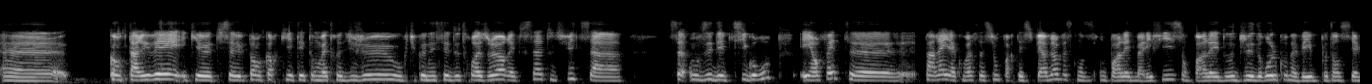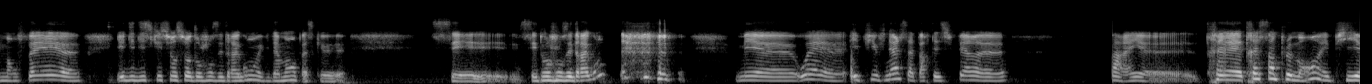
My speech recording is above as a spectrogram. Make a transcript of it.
quand tu arrivais et que tu savais pas encore qui était ton maître du jeu ou que tu connaissais deux trois joueurs et tout ça, tout de suite ça, on faisait des petits groupes et en fait, euh, pareil, la conversation partait super bien parce qu'on on parlait de Maléfice, on parlait d'autres jeux de rôle qu'on avait potentiellement fait. euh, il y a eu des discussions sur Donjons et Dragons évidemment parce que c'est Donjons et Dragons. Mais euh, ouais, et puis au final, ça partait super, pareil, très, très simplement. Et puis,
